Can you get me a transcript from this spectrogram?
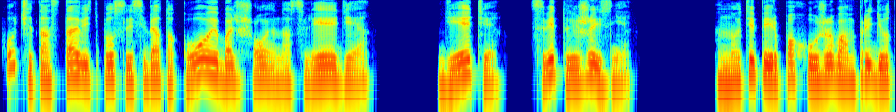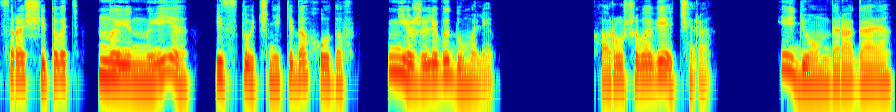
хочет оставить после себя такое большое наследие. Дети — цветы жизни. Но теперь, похоже, вам придется рассчитывать на иные источники доходов, нежели вы думали. Хорошего вечера. Идем, дорогая.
